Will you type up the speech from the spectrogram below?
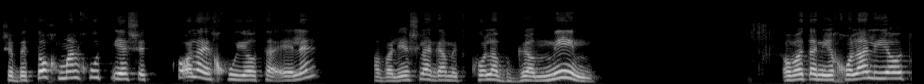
שבתוך מלכות יש את כל האיכויות האלה, אבל יש לה גם את כל הפגמים זאת אומרת, אני יכולה להיות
